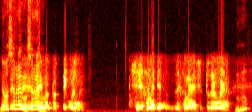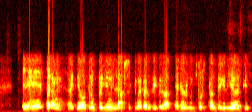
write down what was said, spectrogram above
No, cerremos, este cerremos. tema en particular. Sí, déjame, déjame decirte otra weá. eh, espérame, aquí vamos a hacer un pequeño lapso que me perdí, pero era algo importante que te iba a decir.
